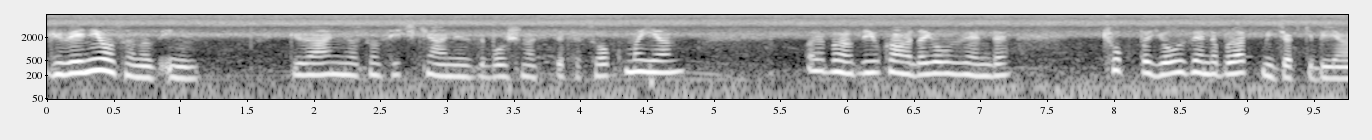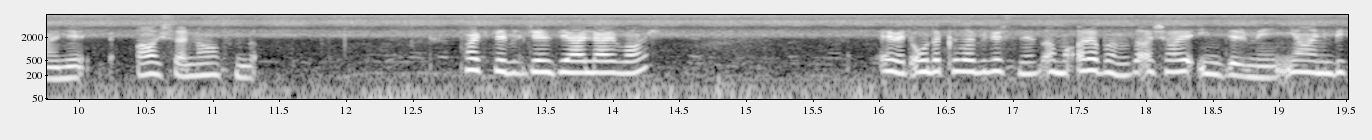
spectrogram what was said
güveniyorsanız inin. Güvenmiyorsanız hiç kendinizi boşuna strese sokmayın. Arabanızı yukarıda yol üzerinde çok da yol üzerinde bırakmayacak gibi yani ağaçların altında park edebileceğiniz yerler var. Evet orada kalabilirsiniz ama arabanızı aşağıya indirmeyin. Yani bir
